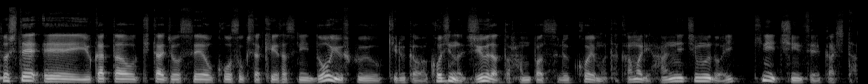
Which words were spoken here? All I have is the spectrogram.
そして、えー浴衣を着た女性を拘束した警察にどういう服を着るかは個人の自由だと反発する声も高まり反日ムードは一気に沈静化した。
